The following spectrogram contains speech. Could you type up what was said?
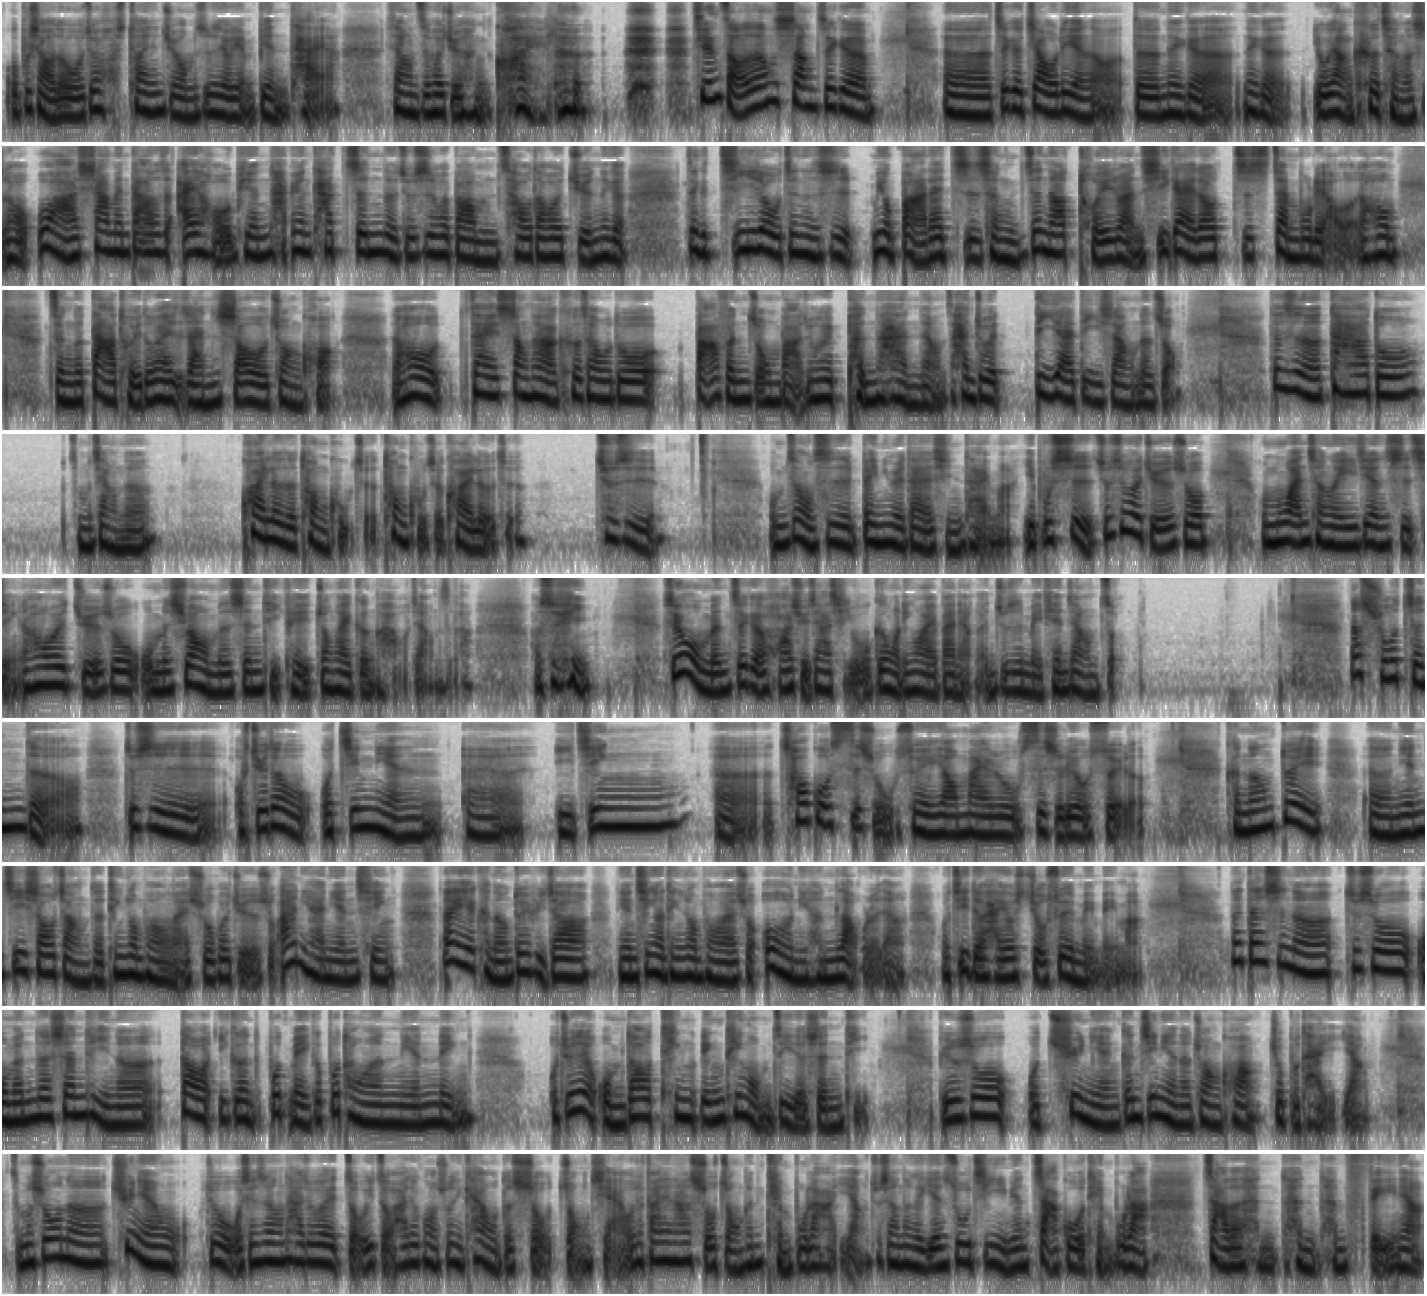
我不晓得，我就突然间觉得我们是不是有点变态啊？这样子会觉得很快乐。今天早上上这个呃这个教练哦的那个那个有氧课程的时候，哇，下面大家都是哀嚎一片，因为他真的就是会把我们操到，会觉得那个那个肌肉真的是没有办法再支撑，你真的要腿软，膝盖都支站不了了，然后整个大腿都在燃烧的状况，然后在上他的课差不多八分钟吧，就会喷汗这样子，汗就会滴在地上那种，但是呢，大家都怎么讲呢？快乐的痛苦着，痛苦着快乐着，就是我们这种是被虐待的心态嘛？也不是，就是会觉得说我们完成了一件事情，然后会觉得说我们希望我们的身体可以状态更好，这样子啦。所以，所以我们这个滑雪假期，我跟我另外一半两个人就是每天这样走。那说真的哦，就是我觉得我今年呃已经。呃，超过四十五岁要迈入四十六岁了，可能对呃年纪稍长的听众朋友来说，会觉得说啊，你还年轻；那也可能对比较年轻的听众朋友来说，哦，你很老了这样。我记得还有九岁的妹妹嘛。那但是呢，就说我们的身体呢，到一个不每个不同的年龄，我觉得我们都要听聆听我们自己的身体。比如说，我去年跟今年的状况就不太一样。怎么说呢？去年就我先生他就会走一走，他就跟我说：“你看我的手肿起来。”我就发现他手肿跟甜不辣一样，就像那个盐酥鸡里面炸过甜不辣，炸得很很很肥那样。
